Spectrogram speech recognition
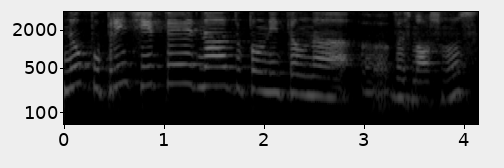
Но по принцип е една допълнителна а, възможност,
